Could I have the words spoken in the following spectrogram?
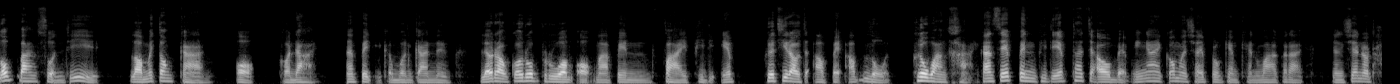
ลบบางส่วนที่เราไม่ต้องการออกก็ได้ นั่นเป็นอีกกระบวนการหนึ่ง แล้วเราก็รวบรวมออกมาเป็นไฟล์ PDF เพื่อที่เราจะเอาไปอัปโหลด เพื่อวางขายการเซฟเป็น PDF ถ้าจะเอาแบบง่ายๆ ก็มาใช้โปรแกรม Canva ก็ได้ อย่างเช่นเราท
